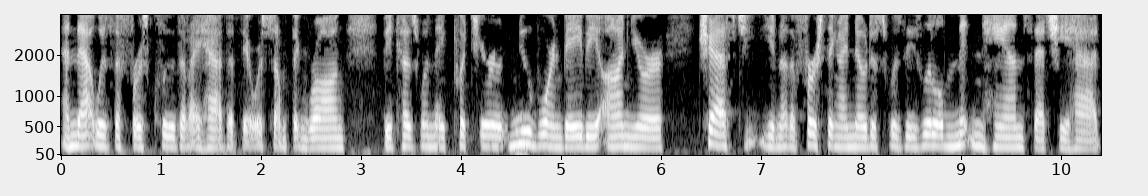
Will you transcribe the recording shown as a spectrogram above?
And that was the first clue that I had that there was something wrong because when they put your newborn baby on your chest, you know, the first thing I noticed was these little mitten hands that she had.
